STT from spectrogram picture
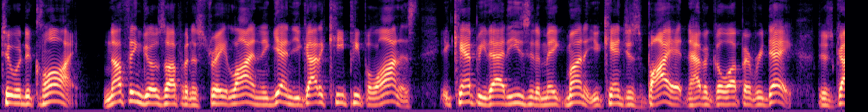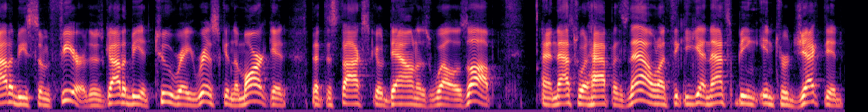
to a decline. Nothing goes up in a straight line. And again, you got to keep people honest. It can't be that easy to make money. You can't just buy it and have it go up every day. There's got to be some fear. There's got to be a two way risk in the market that the stocks go down as well as up. And that's what happens now. And I think, again, that's being interjected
